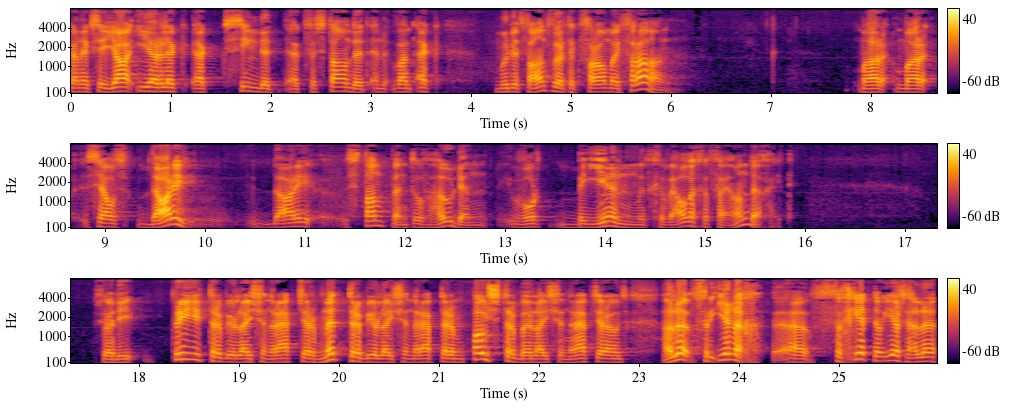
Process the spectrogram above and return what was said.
kan ek sê ja eerlik, ek sien dit, ek verstaan dit en want ek moet dit verantwoord, ek vra my vrae aan. Maar maar selfs daardie daardie standpunt of houding word beheen met geweldige vyandigheid. So die pre-tribulation rapture, mid-tribulation rapture en post-tribulation rapture ouens, hulle verenig, uh, vergeet nou eers hulle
